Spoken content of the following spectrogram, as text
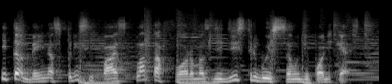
e também nas principais plataformas de distribuição de podcasts.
